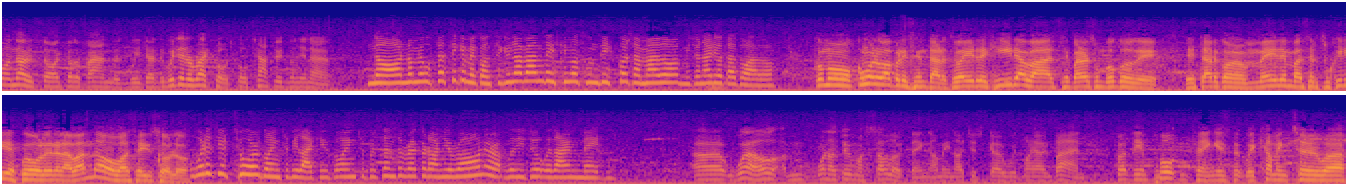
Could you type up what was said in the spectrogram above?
well, no. So I got a band and we did we did a record called Tattooed Millionaire. No, no me gustó así que me conseguí una banda, hicimos un disco llamado Millonario Tatuado. ¿Cómo, ¿Cómo lo va a presentar? ¿Se va a ir de gira? ¿Va a separarse un poco de, de estar con Maiden? ¿Va a hacer su gira y después volver a la banda o va a seguir solo? What is your tour going to be like? You're going to present the record on your own or will you do it with Iron Maiden? Uh, well, um, when I do my solo thing, I mean, I just go with my own band. But the important thing is that we're coming to uh,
